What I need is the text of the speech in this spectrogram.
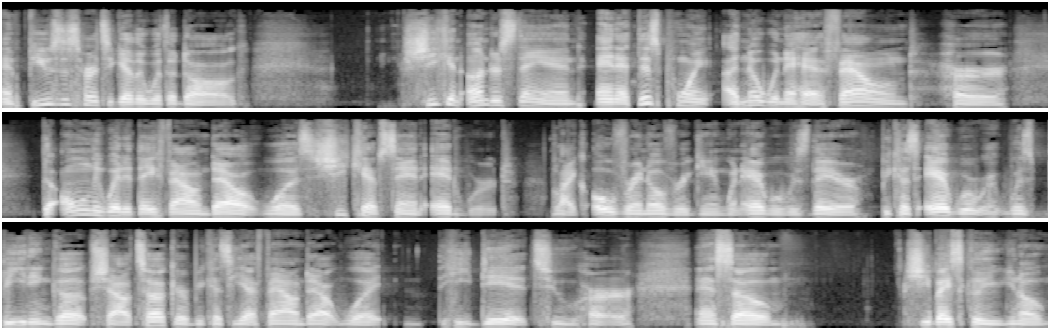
and fuses her together with a dog she can understand. And at this point, I know when they had found her, the only way that they found out was she kept saying Edward like over and over again when Edward was there because Edward was beating up Shou Tucker because he had found out what he did to her. And so she basically, you know,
